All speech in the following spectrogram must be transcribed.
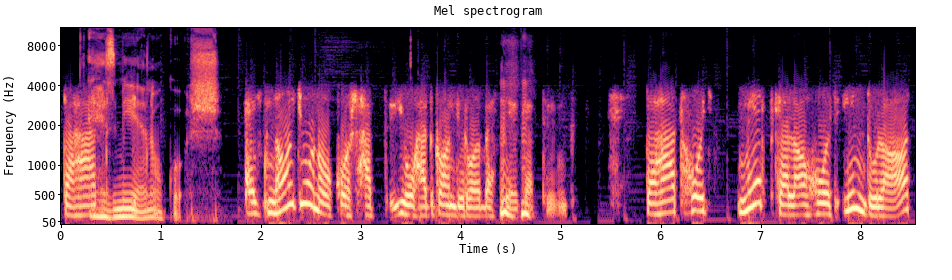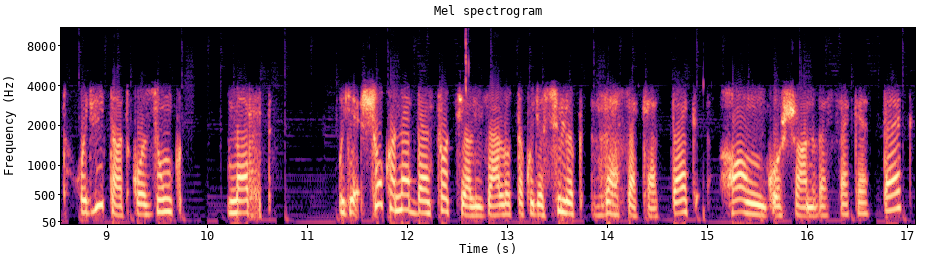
Tehát, Ez milyen okos? Ez nagyon okos, hát jó, hát Gandiról beszélgetünk. Tehát, hogy miért kell ahhoz indulat, hogy vitatkozzunk, mert ugye sokan ebben szocializálódtak, hogy a szülők veszekedtek, hangosan veszekedtek,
